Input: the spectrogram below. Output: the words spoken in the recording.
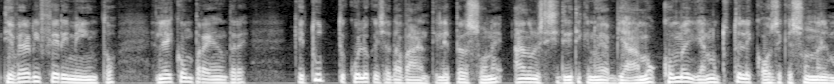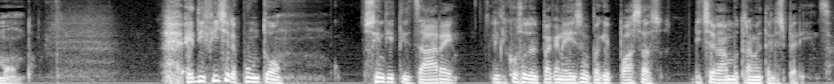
di avere riferimento nel comprendere che tutto quello che c'è davanti, le persone hanno gli stessi diritti che noi abbiamo, come li hanno tutte le cose che sono nel mondo. È difficile appunto sintetizzare il discorso del paganesimo perché passa, dicevamo, tramite l'esperienza.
